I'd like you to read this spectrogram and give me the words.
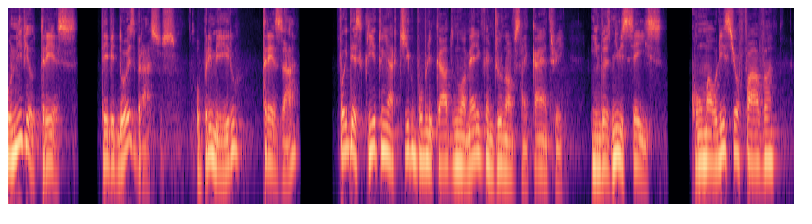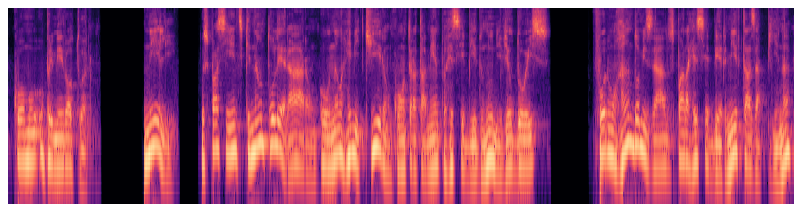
O nível 3 teve dois braços. O primeiro, 3A, foi descrito em artigo publicado no American Journal of Psychiatry em 2006, com Maurício Fava como o primeiro autor. Nele, os pacientes que não toleraram ou não remitiram com o tratamento recebido no nível 2 foram randomizados para receber mirtazapina,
